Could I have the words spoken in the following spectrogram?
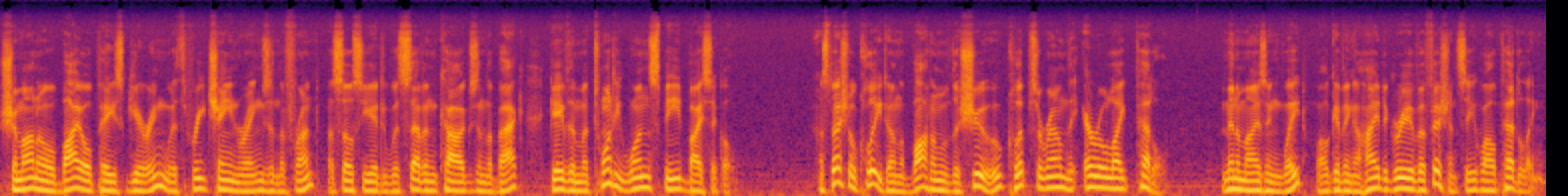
Shimano Biopace gearing with three chain rings in the front, associated with seven cogs in the back, gave them a 21 speed bicycle. A special cleat on the bottom of the shoe clips around the Aerolite pedal, minimizing weight while giving a high degree of efficiency while pedaling.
